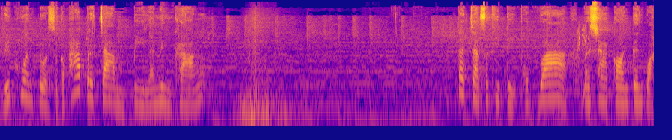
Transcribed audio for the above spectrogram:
หรือควรตรวจสุขภาพประจำปีละหนึ่งครั้ง แต่จากสถิติพบว่าประชากรเกินกว่า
